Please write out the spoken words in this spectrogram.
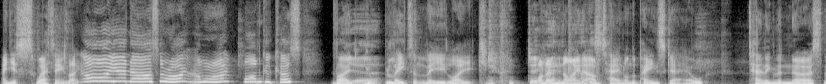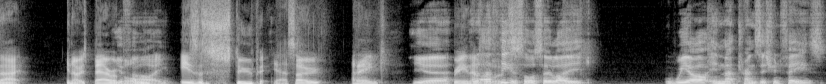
and you're sweating. It's like, oh yeah, no, it's all right. I'm all right. Well, I'm good, cuz. Like Yeah. you're blatantly like on a nine out of ten on the pain scale, telling the nurse that you know it's bearable is a stupid. Yeah, so I think Yeah. Bringing that I think it's also like we are in that transition phase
